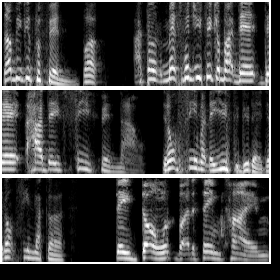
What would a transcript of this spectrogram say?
That'd be good for Finn, but I don't. Max, what do you think about their their how they see Finn now? They don't seem like they used to, do they? They don't seem like a. they don't, but at the same time,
